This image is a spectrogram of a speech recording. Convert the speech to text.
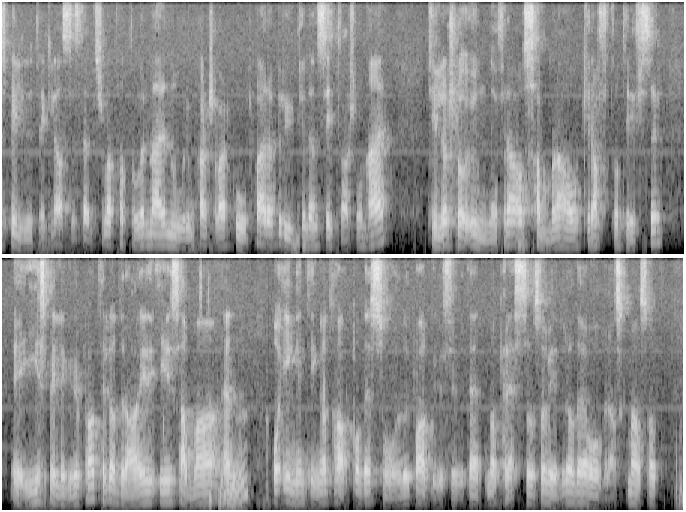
spillerutviklede assistenter som har tatt over. Men er det Norum kanskje har vært gode på, er å bruke den situasjonen her til å slå underfra og samle all kraft og trivsel eh, i spillergruppa til å dra i, i samme enden. Og ingenting å ta på. Det så du på aggressiviteten og presset osv. Og, så og det overrasker meg også at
